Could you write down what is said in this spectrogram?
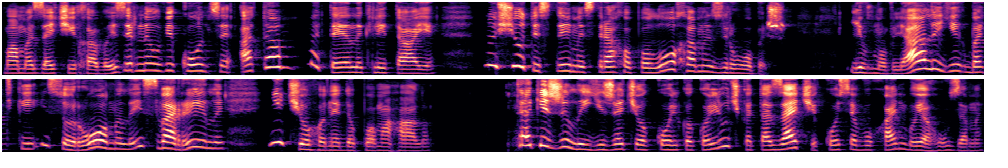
Мама зайчиха визирне у віконце, а там метелик літає. Ну, що ти з тими страхополохами зробиш? І вмовляли їх батьки, і соромили, і сварили, нічого не допомагало. Так і жили їжачок Колько Колючка та зайчик Кося Вухань боягузами.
